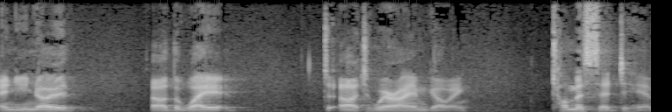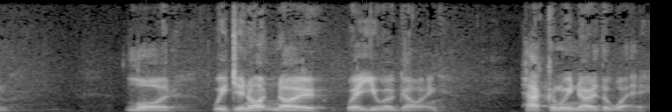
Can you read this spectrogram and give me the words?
And you know uh, the way to, uh, to where I am going. Thomas said to him, Lord, we do not know where you are going. How can we know the way?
